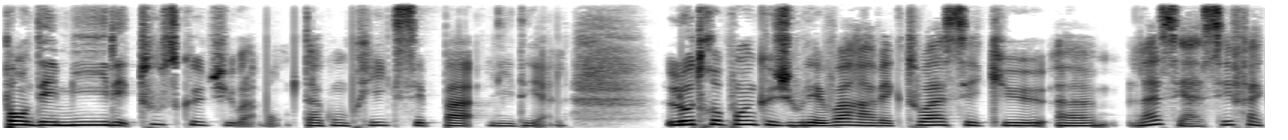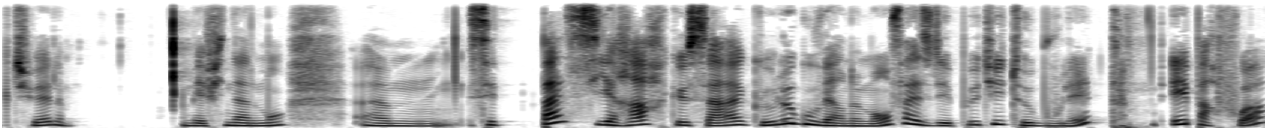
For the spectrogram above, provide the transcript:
pandémies, les, tout ce que tu vois. Bon, t'as compris que c'est pas l'idéal. L'autre point que je voulais voir avec toi, c'est que euh, là, c'est assez factuel, mais finalement, euh, c'est pas si rare que ça que le gouvernement fasse des petites boulettes et parfois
